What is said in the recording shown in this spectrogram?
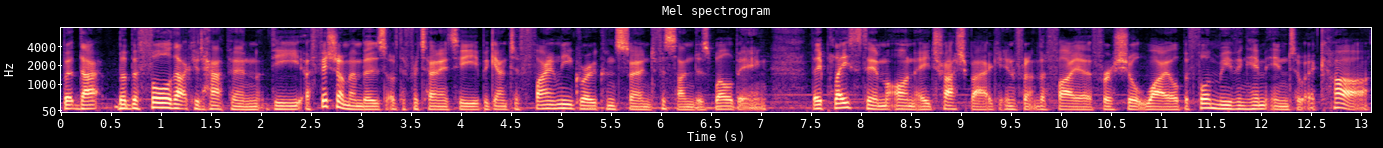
But that but before that could happen, the official members of the fraternity began to finally grow concerned for Sanda's well-being. They placed him on a trash bag in front of the fire for a short while before moving him into a car.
